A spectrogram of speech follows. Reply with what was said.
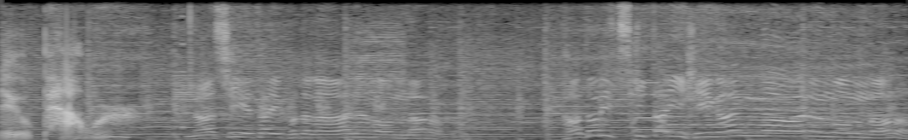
new power. 成し得たいことがあるのならばたどり着きたい悲願があるのならば。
